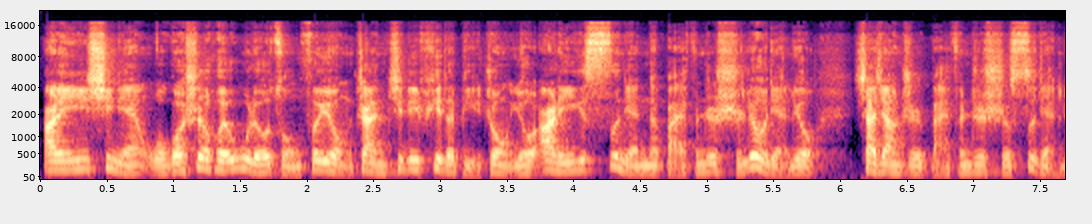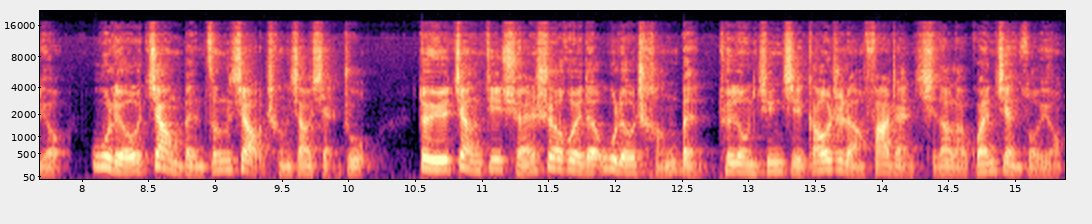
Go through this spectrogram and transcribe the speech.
二零一七年我国社会物流总费用占 GDP 的比重由二零一四年的百分之十六点六下降至百分之十四点六，物流降本增效成效显著，对于降低全社会的物流成本、推动经济高质量发展起到了关键作用。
